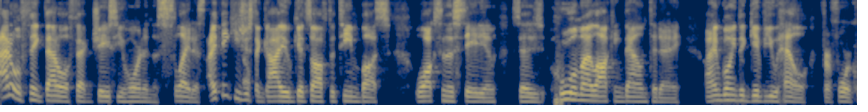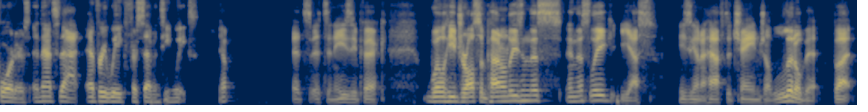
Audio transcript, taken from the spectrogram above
I don't think that'll affect Jaycee Horn in the slightest. I think he's just a guy who gets off the team bus, walks in the stadium, says, "Who am I locking down today? I'm going to give you hell for four quarters," and that's that every week for 17 weeks. Yep. It's it's an easy pick. Will he draw some penalties in this in this league? Yes. He's going to have to change a little bit, but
